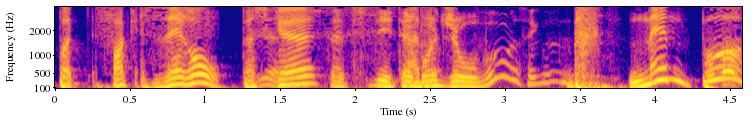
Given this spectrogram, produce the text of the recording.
pas de fuck, zéro. Parce que C'était-tu des témoins de Jova, c'est quoi? même pas.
